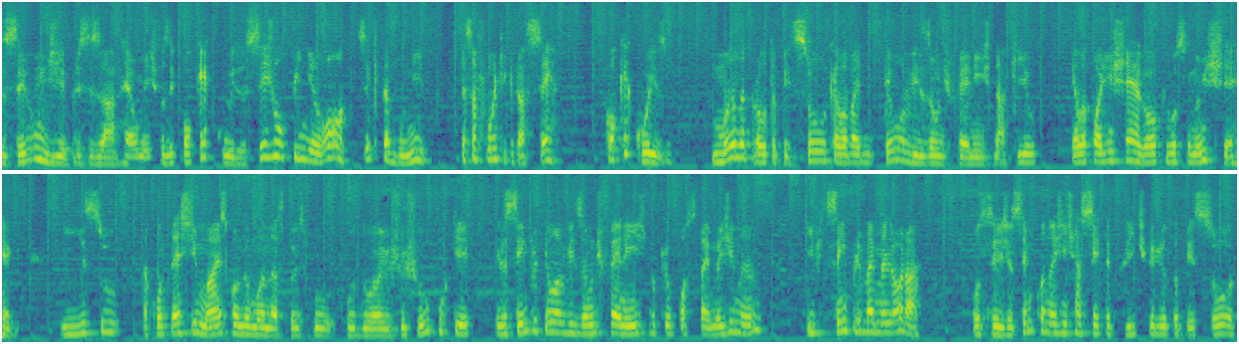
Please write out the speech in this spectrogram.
Se você um dia precisar realmente fazer qualquer coisa, seja uma opinião, ó, oh, isso aqui tá bonito, essa fonte aqui tá certa, qualquer coisa, manda para outra pessoa que ela vai ter uma visão diferente daquilo, ela pode enxergar o que você não enxerga. E isso acontece demais quando eu mando as coisas pro, pro Duan e o Chuchu, porque eles sempre têm uma visão diferente do que eu posso estar imaginando e sempre vai melhorar. Ou seja, sempre quando a gente aceita crítica de outra pessoa,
